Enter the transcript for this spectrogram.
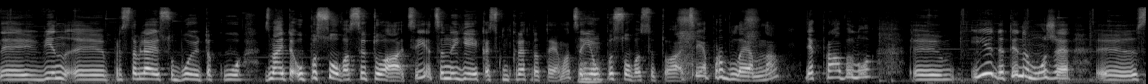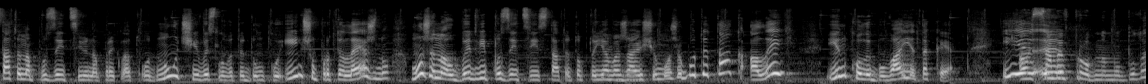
Е, Він е, представляє собою таку, знаєте, описова ситуація. Це не є якась конкретна тема, це є описова ситуація, проблемна, як правило. Е, І дитина може стати на позицію, наприклад, одну чи висловити думку іншу, протилежну, може на обидві позиції стати. Тобто я вважаю, що може бути так, але й інколи буває таке. І, А ось е, саме в пробному було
